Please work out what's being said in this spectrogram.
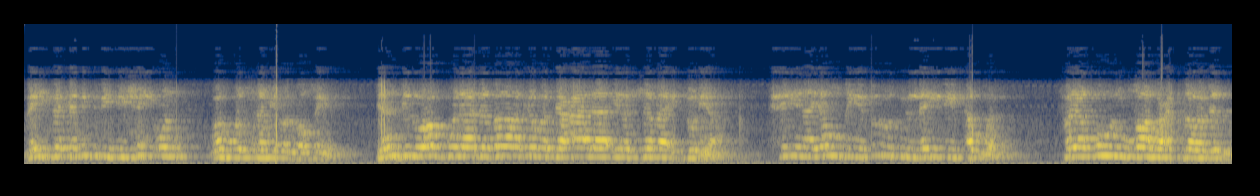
ليس كمثله شيء وهو السميع البصير. ينزل ربنا تبارك وتعالى إلى السماء الدنيا حين يمضي ثلث الليل الأول. فيقول الله عز وجل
